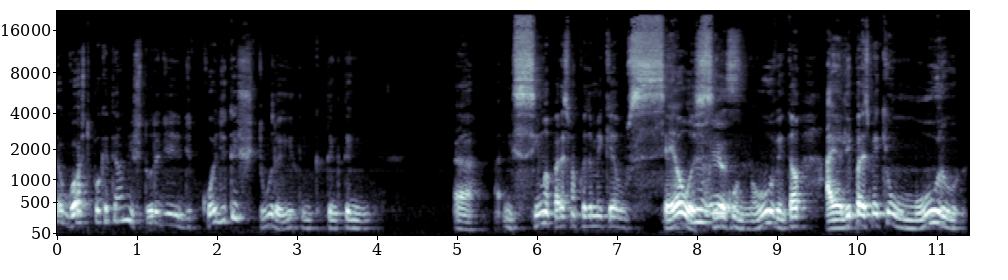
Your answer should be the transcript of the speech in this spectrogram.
Eu gosto porque tem uma mistura de, de cor e de textura aí. Tem, tem, tem, é, em cima parece uma coisa meio que é o céu, assim, Isso. com nuvem e tal. Aí ali parece meio que um muro.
